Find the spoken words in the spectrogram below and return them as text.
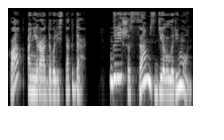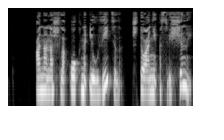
Как они радовались тогда. Гриша сам сделал ремонт. Она нашла окна и увидела, что они освещены.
